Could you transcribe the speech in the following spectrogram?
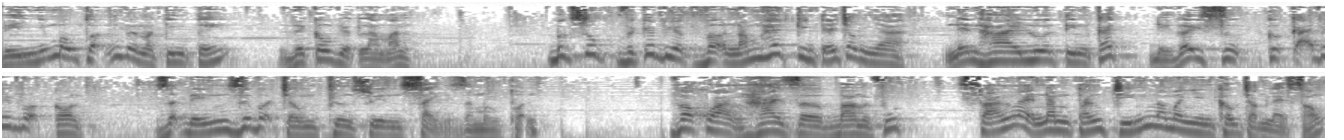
vì những mâu thuẫn về mặt kinh tế về công việc làm ăn Bức xúc với cái việc vợ nắm hết kinh tế trong nhà nên hai luôn tìm cách để gây sự cự cãi với vợ con, dẫn đến giữa vợ chồng thường xuyên xảy ra mâu thuẫn. Vào khoảng 2 giờ 30 phút, sáng ngày 5 tháng 9 năm 2006,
